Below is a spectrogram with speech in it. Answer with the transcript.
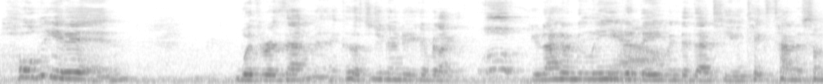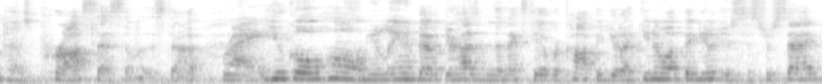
holding it in with resentment, because that's what you're gonna do. You're gonna be like, Ugh. you're not gonna believe that they even did that to you. It takes time to sometimes process some of the stuff. Right. You go home, you're laying in bed with your husband the next day over coffee. You're like, you know what, babe? You know what your sister said?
